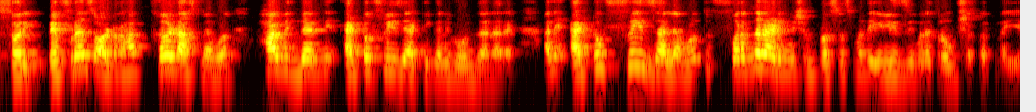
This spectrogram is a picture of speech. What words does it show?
सॉरी प्रेफरन्स ऑर्डर हा थर्ड असल्यामुळं हा विद्यार्थी ऍटो फ्रीज या ठिकाणी होऊन जाणार आहे. आणि ऍटो फ्रीज झाल्यामुळे तो फर्दर ऍडमिशन प्रोसेस मध्ये इलिजिबलच राहू शकत नाहीये.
